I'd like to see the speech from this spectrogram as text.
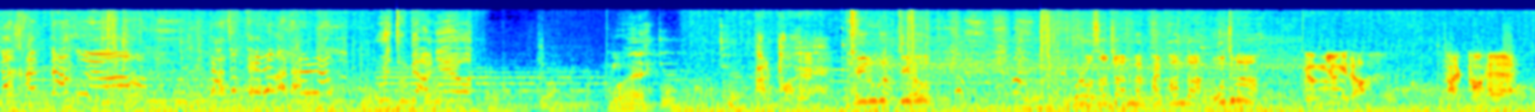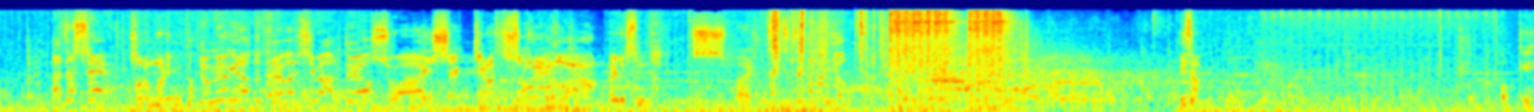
나 간다고요 나 좀 데려가 달라고 우리 좀비 아니에요. 뭐해? 발포해. 뒤로 가 뒤로. 물러서지 않으면 발포한다. 오지 마. 명령이다. 발포해. 아저씨 저런 말입니까? 몇 명이라도 데려가 주시면 안 돼요? 쏴, 이 새끼야, 쏘라고! 알겠습니다. 자, 잠깐만요. 이상. 복귀해.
